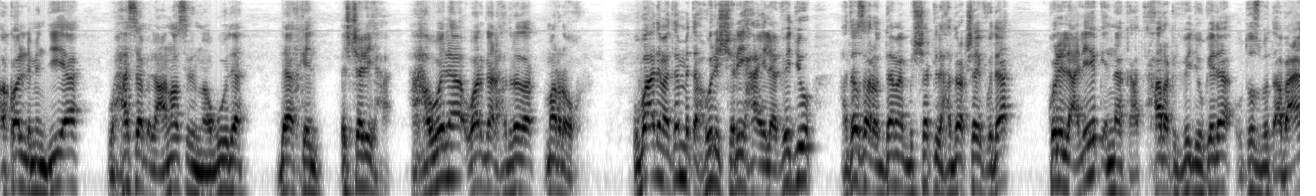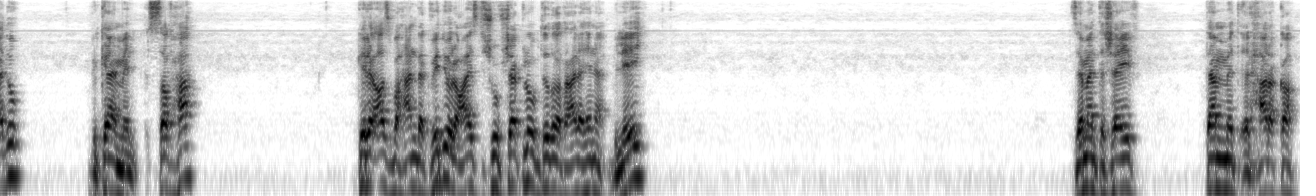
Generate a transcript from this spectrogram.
أقل من دقيقة وحسب العناصر الموجودة داخل الشريحة. هحولها وأرجع لحضرتك مرة أخرى. وبعد ما تم تحويل الشريحة إلى فيديو هتظهر قدامك بالشكل اللي حضرتك شايفه ده. كل اللي عليك إنك هتحرك الفيديو كده وتظبط أبعاده بكامل الصفحة. كده أصبح عندك فيديو لو عايز تشوف شكله بتضغط على هنا. بلاي. زي ما أنت شايف تمت الحركة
